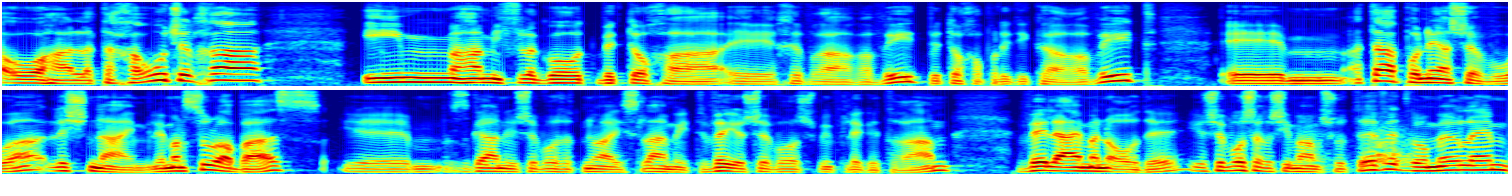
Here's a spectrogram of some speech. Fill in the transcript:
או על התחרות שלך. עם המפלגות בתוך החברה הערבית, בתוך הפוליטיקה הערבית. אה, אתה פונה השבוע לשניים, למנסור עבאס, סגן יושב ראש התנועה האסלאמית ויושב ראש מפלגת רע"מ, ולאיימן עודה, יושב ראש הרשימה המשותפת, ואומר להם,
